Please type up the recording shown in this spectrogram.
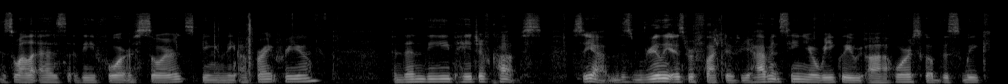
as well as the Four of Swords being in the upright for you, and then the Page of Cups. So yeah, this really is reflective. If you haven't seen your weekly uh, horoscope this week,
